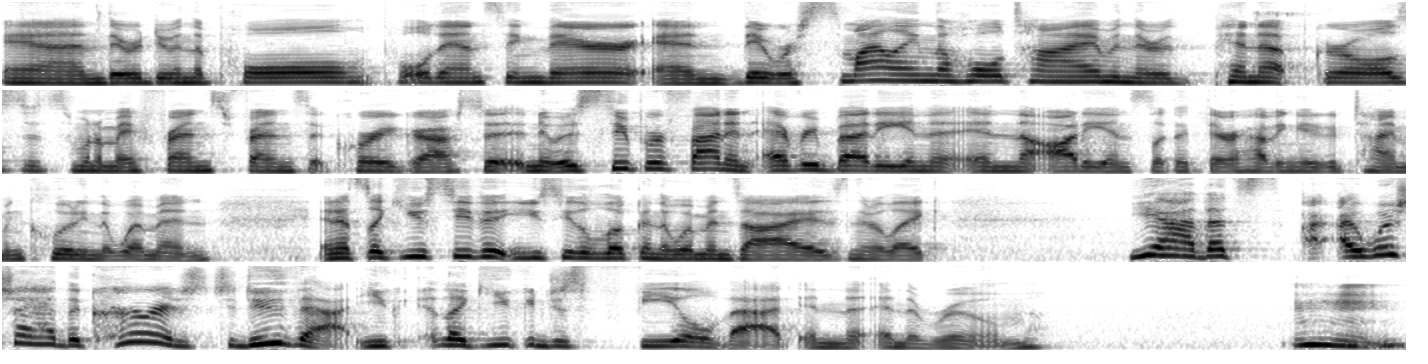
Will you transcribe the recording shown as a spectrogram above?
and they were doing the pole pole dancing there and they were smiling the whole time and they were pin-up girls. It's one of my friends' friends that choreographs it and it was super fun and everybody in the in the audience looked like they were having a good time, including the women. And it's like you see that you see the look in the women's eyes and they're like yeah, that's. I wish I had the courage to do that. You like you can just feel that in the in the room. Hmm.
